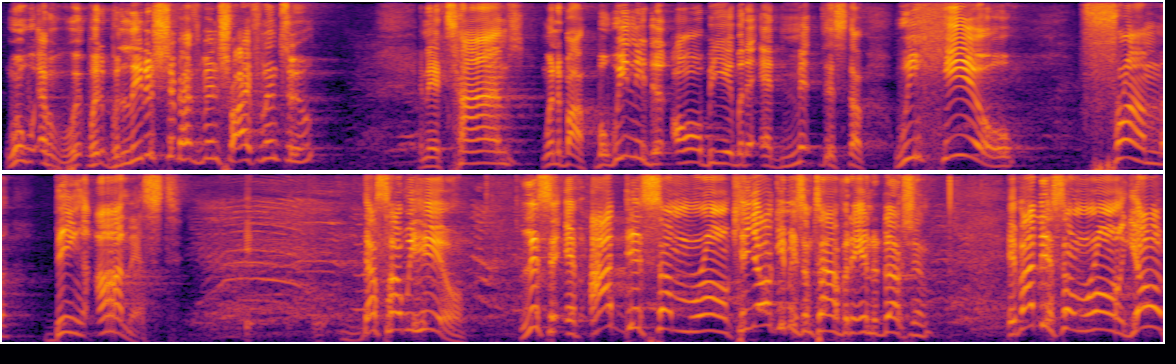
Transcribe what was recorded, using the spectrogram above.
when, when leadership has been trifling too. And are times when about, but we need to all be able to admit this stuff. We heal from being honest. That's how we heal. Listen, if I did something wrong, can y'all give me some time for the introduction? If I did something wrong, y'all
